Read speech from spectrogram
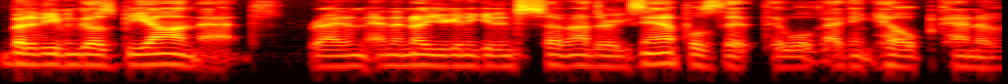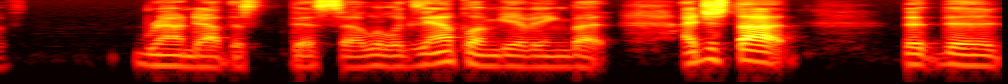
but it even goes beyond that right? And, and i know you're going to get into some other examples that, that will i think help kind of round out this this uh, little example i'm giving but i just thought that the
